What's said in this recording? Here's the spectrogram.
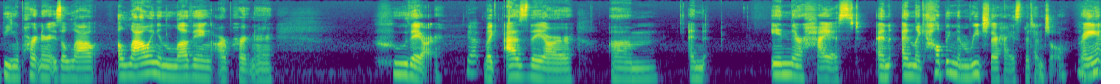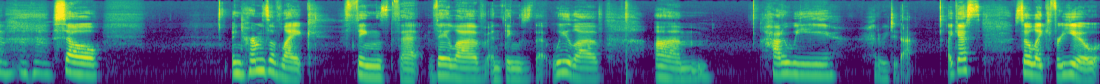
being a partner is allow allowing and loving our partner who they are Yep. like as they are um, and in their highest and and like helping them reach their highest potential right so in terms of like things that they love and things that we love um how do we how do we do that i guess so like for you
